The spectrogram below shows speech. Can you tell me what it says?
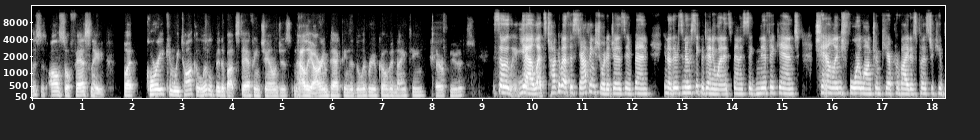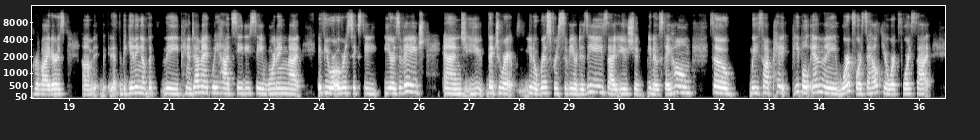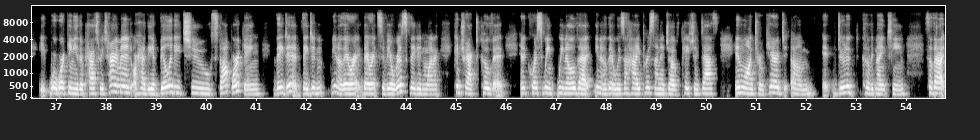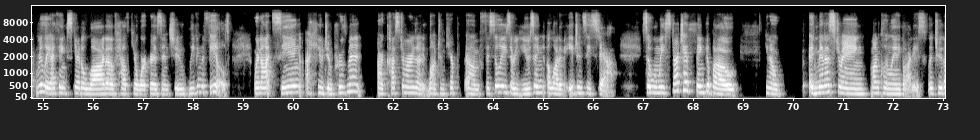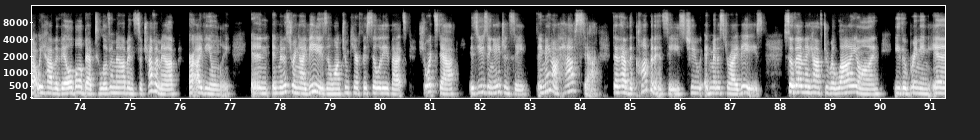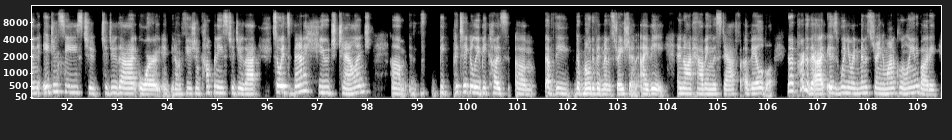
This is also fascinating. But Corey, can we talk a little bit about staffing challenges and how they are impacting the delivery of COVID 19 therapeutics? So yeah let's talk about the staffing shortages. They've been you know there's no secret to anyone it's been a significant challenge for long-term care providers post-acute providers. Um, at the beginning of the, the pandemic we had cdc warning that if you were over 60 years of age and you that you were you know risk for severe disease that you should you know stay home. So we saw pay, people in the workforce the healthcare workforce that were working either past retirement or had the ability to stop working they did. They didn't you know they were they were at severe risk. They didn't want to contract covid. And of course we we know that you know there was a high percentage of patient death in long-term care um, due to covid-19 so that really i think scared a lot of healthcare workers into leaving the field. We're not seeing a huge improvement our customers, our long-term care um, facilities are using a lot of agency staff. So when we start to think about, you know, administering monoclonal antibodies, the two that we have available, bebtelovimab and sotrovimab, are IV only. And administering IVs in a long-term care facility that's short-staffed is using agency. They may not have staff that have the competencies to administer IVs. So then they have to rely on either bringing in agencies to, to do that or you know infusion companies to do that. So it's been a huge challenge, um, be, particularly because um, of the, the mode of administration, IV, and not having the staff available. Now, part of that is when you're administering a monoclonal antibody,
